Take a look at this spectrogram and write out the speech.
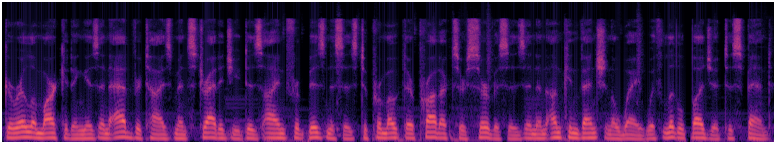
Guerrilla marketing is an advertisement strategy designed for businesses to promote their products or services in an unconventional way with little budget to spend.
